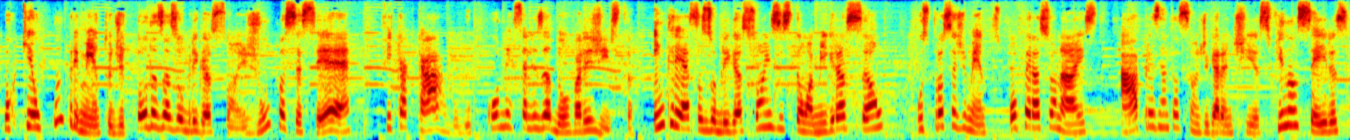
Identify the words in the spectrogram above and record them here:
porque o cumprimento de todas as obrigações junto à CCE fica a cargo do comercializador varejista. Entre essas obrigações estão a migração, os procedimentos operacionais, a apresentação de garantias financeiras,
